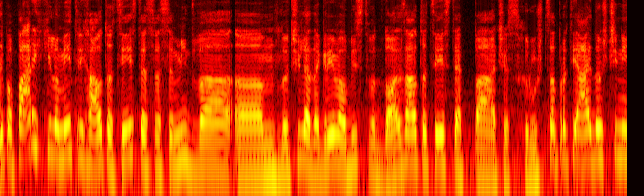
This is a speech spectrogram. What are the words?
Zdaj, po parih kilometrih avtoceste sva se mi dva um, odločila, da greva v bistvu dol z avtoceste, pa čez Hrušča proti Ajdovščini.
